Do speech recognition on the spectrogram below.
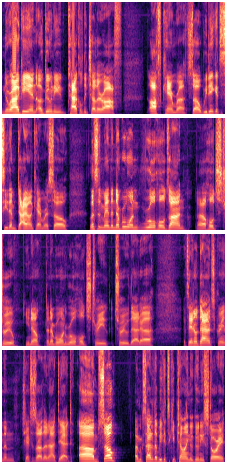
Naragi and Aguni tackled each other off off camera, so we didn't get to see them die on camera. So listen, man, the number one rule holds on, uh, holds true. You know, the number one rule holds true. True that uh, if they don't die on screen, then chances are they're not dead. Um, so I'm excited that we get to keep telling Aguni's story.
